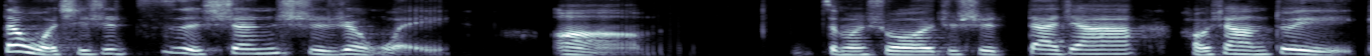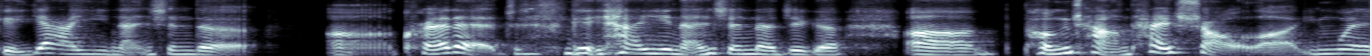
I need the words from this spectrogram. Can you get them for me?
但我其实自身是认为，啊，怎么说，就是大家好像对给亚裔男生的。呃，credit 就是 给亚裔男生的这个呃捧场太少了，因为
